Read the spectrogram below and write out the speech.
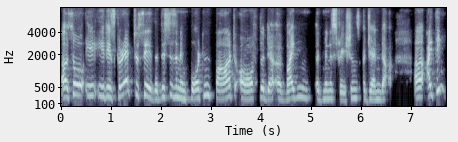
Uh, so it, it is correct to say that this is an important part of the De- uh, Biden administration's agenda. Uh, I think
